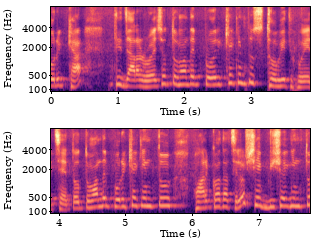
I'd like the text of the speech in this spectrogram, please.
পরীক্ষা যারা রয়েছে, তোমাদের পরীক্ষা কিন্তু স্থগিত হয়েছে। তো তোমাদের পরীক্ষা কিন্তু হওয়ার কথা ছিল, সেই বিষয়ে কিন্তু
